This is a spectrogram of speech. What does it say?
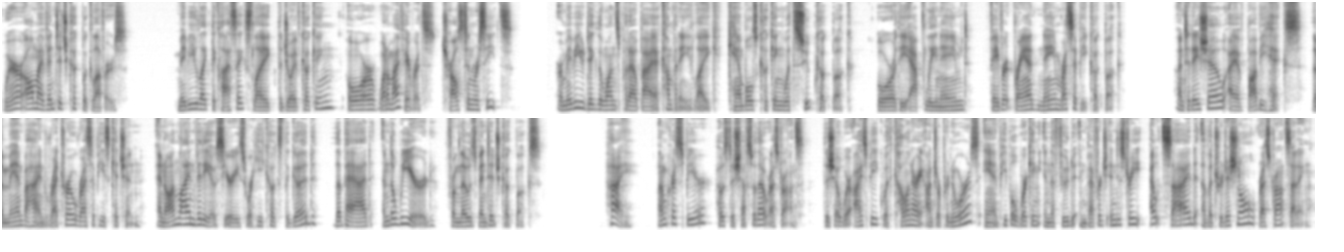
Where are all my vintage cookbook lovers? Maybe you like the classics like The Joy of Cooking or one of my favorites, Charleston Receipts. Or maybe you dig the ones put out by a company like Campbell's Cooking with Soup Cookbook or the aptly named Favorite Brand Name Recipe Cookbook. On today's show, I have Bobby Hicks, the man behind Retro Recipes Kitchen, an online video series where he cooks the good, the bad, and the weird from those vintage cookbooks. Hi, I'm Chris Spear, host of Chefs Without Restaurants, the show where I speak with culinary entrepreneurs and people working in the food and beverage industry outside of a traditional restaurant setting.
